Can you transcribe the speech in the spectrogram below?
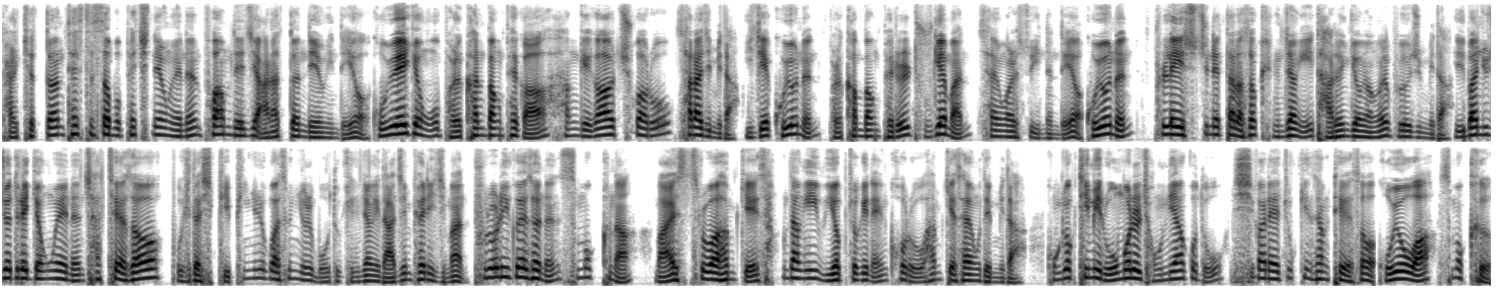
밝혔던 테스트 서버 패치 내용에는 포함되지 않았던 내용인데요. 고요의 경우 벌칸 방패가 한 개가 추가로 사라집니다. 이제 고요는 벌칸 방패를 두 개만 사용할 수 있는데요. 고요는 플레이 수준에 따라서 굉장히 다른 경향을 보여줍니다. 일반 유저들의 경우에는 차트에서 보시다시피 pick률과 승률 모두 굉장히 낮은 편이지만 프로리그에서는 스모크나 마에스트로와 함께 상당히 위협적인 앵커로 함께 사용됩니다. 공격팀이 roamer를 정리하고도 시간에 쫓긴 상태에서 고요와 스모크,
